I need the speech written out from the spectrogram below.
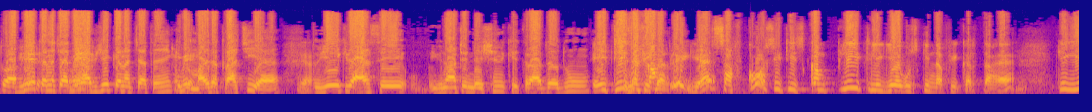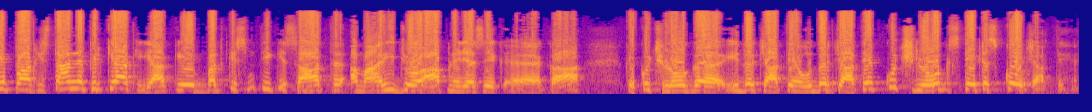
तो आप ये कहना चाहते हैं आप ये कहना चाहते हैं कि जो मायदा कराची है तो ये एक लिहाज से यूनाइटेड नेशन की करारदादों it is yes of course it is completely ये उसकी नफी करता है कि ये पाकिस्तान ने फिर क्या किया कि बदकिस्मती के साथ हमारी जो आपने जैसे कहा कि कुछ लोग इधर चाहते हैं उधर चाहते हैं कुछ लोग स्टेटस को चाहते हैं।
